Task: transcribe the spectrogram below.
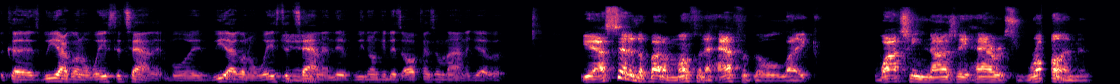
Because we are going to waste the talent, boy. We are going to waste the Yeah. talent if we don't get this offensive line together. yeah i said it about a month and a half ago like watching najee harris run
